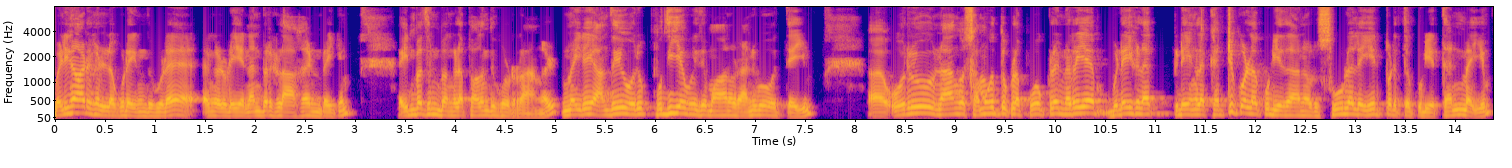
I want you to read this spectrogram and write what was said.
வெளிநாடுகளில் கூட இருந்து கூட எங்களுடைய நண்பர்களாக இன்றைக்கும் இன்ப துன்பங்களை பகிர்ந்து கொள்றாங்க. உண்மையிலேயே அது ஒரு புதிய விதமான ஒரு அனுபவத்தையும் ஒரு நாங்கள் சமூகத்துக்குள்ள போக்குள்ள நிறைய விடைகளை விடயங்களை கற்றுக்கொள்ளக்கூடியதான ஒரு சூழலை ஏற்படுத்தக்கூடிய தன்மையும்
